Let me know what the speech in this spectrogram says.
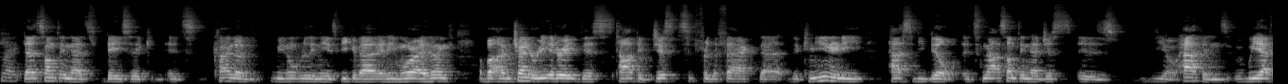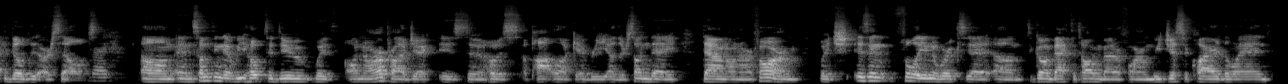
Right. That's something that's basic. It's kind of we don't really need to speak about it anymore. I think, but I'm trying to reiterate this topic just for the fact that the community has to be built. It's not something that just is you know happens. We have to build it ourselves. Right. Um, and something that we hope to do with on our project is to host a potluck every other Sunday down on our farm, which isn't fully in the works yet. Um, to going back to talking about our farm, we just acquired the land.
